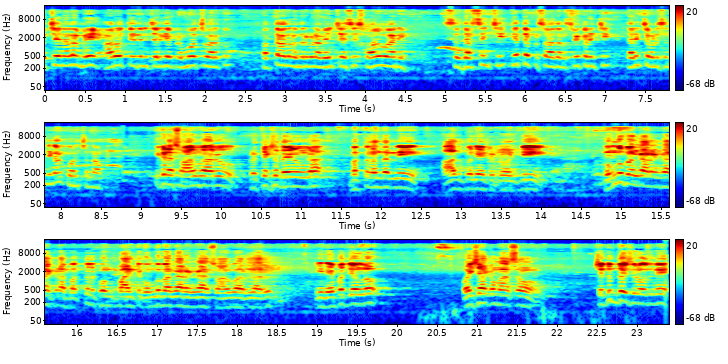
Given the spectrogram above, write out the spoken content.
వచ్చే నెల మే ఆరో తేదీన జరిగే బ్రహ్మోత్సవాలకు భక్తాదులందరూ కూడా వేయించేసి స్వామివారిని దర్శించి తీర్థప్రసాదాలు స్వీకరించి ధరించవలసిందిగా కోరుచున్నాం. ఇక్కడ స్వామివారు ప్రత్యక్ష దైవంగా భక్తులందరినీ ఆదుకునేటటువంటి కొంగు బంగారంగా ఇక్కడ భక్తుల కొంగు పాలిటి కొంగు బంగారంగా స్వామివారు ఉన్నారు. ఈ నేపథ్యంలో వైశాఖ మాసం చతుర్దశి రోజునే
